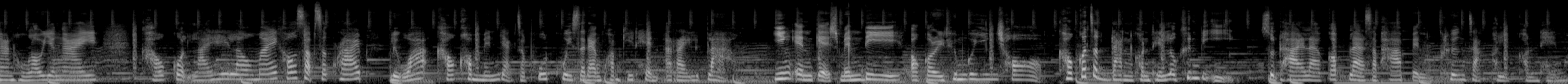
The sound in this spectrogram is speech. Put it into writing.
งานของเรายังไง เขากดไลค์ให้เราไหมเขา subscribe หรือว่าเขาคอมเมนต์อยากจะพูดคุยแสดงความคิดเห็นอะไรหรือเปล่า ยิ่ง engagement ดีอัลกอริทึมก็ยิ่งชอบ เขาก็จะดันคอนเทนต์เราขึ้นไปอีก สุดท้ายแล้วก็แปลสภาพเป็นเครื่องจักรผลิตคอนเทนต์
